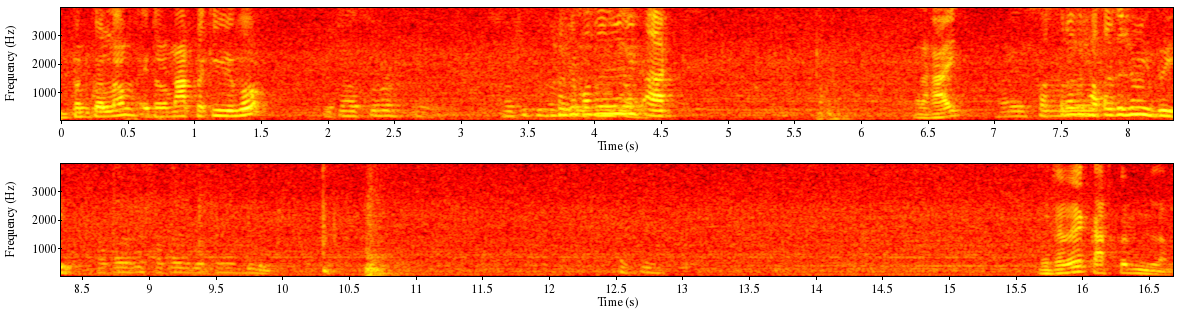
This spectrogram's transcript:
ওপেন করলাম এটার মাপটা কি হইব এটা হচ্ছে 650 8 আর হাইট সতেরোশো সাতাশ দশমিক দুই। সতেরোশো সাতাশ দশমিক দুই। এটারে কাট করে নিলাম।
